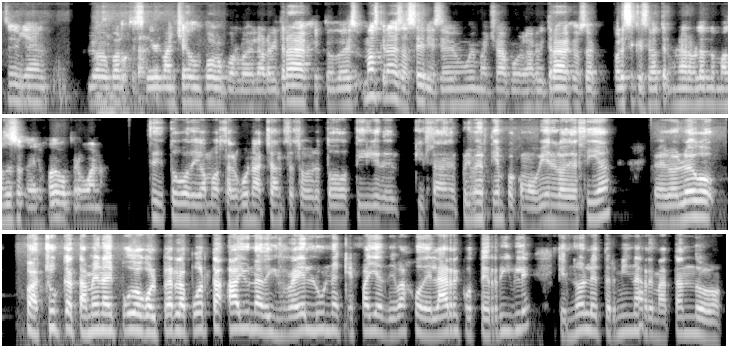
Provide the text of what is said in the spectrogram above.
Sí, ya. Luego, aparte, se ve manchado un poco por lo del arbitraje y todo eso. Más que nada esa serie se ve muy manchada por el arbitraje. O sea, parece que se va a terminar hablando más de eso que del juego, pero bueno. Sí, tuvo, digamos, alguna chance, sobre todo Tigre, quizá en el primer tiempo, como bien lo decía. Pero luego Pachuca también ahí pudo golpear la puerta. Hay una de Israel Luna que falla debajo del arco terrible, que no le termina rematando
